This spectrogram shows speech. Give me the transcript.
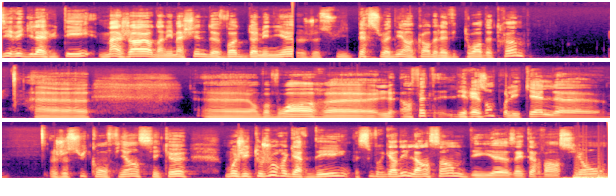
irrégularités majeures dans les machines de vote Dominion. Je suis persuadé encore de la victoire de Trump. Euh, euh, on va voir. le- en fait, les raisons pour lesquelles je suis confiant, c'est que moi, j'ai toujours regardé, si vous regardez l'ensemble des euh, interventions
